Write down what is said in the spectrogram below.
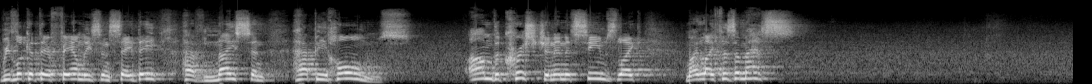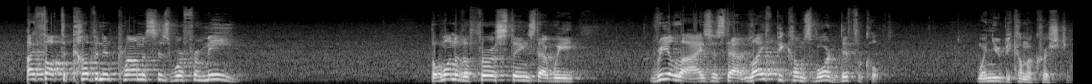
We look at their families and say they have nice and happy homes. I'm the Christian, and it seems like my life is a mess. I thought the covenant promises were for me. But one of the first things that we realize is that life becomes more difficult when you become a Christian.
